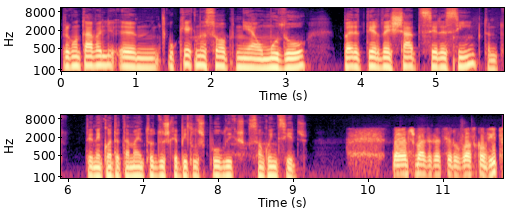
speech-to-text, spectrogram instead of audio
Perguntava-lhe um, o que é que, na sua opinião, mudou para ter deixado de ser assim, portanto, tendo em conta também todos os capítulos públicos que são conhecidos? Bem, antes de mais agradecer o vosso convite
